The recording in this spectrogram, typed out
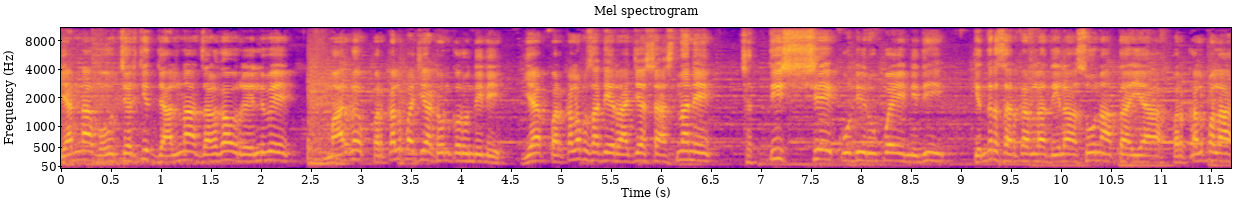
यांना बहुचर्चित जालना जळगाव रेल्वे मार्ग प्रकल्पाची आठवण करून दिली. या प्रकल्पासाठी राज्य शासनाने छत्तीसशे कोटी रुपये निधी केंद्र सरकारला दिला असून आता या प्रकल्पाला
